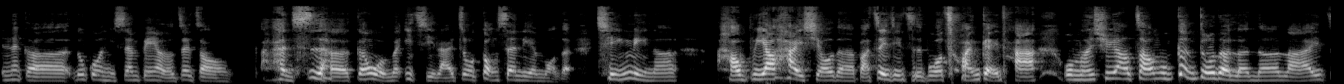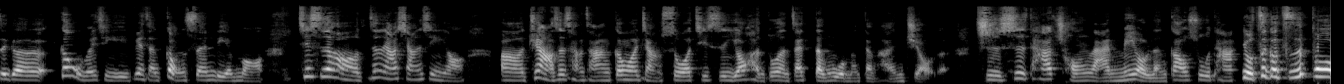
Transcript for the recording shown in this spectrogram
那个如果你身边有这种。很适合跟我们一起来做共生联盟的，请你呢，毫不要害羞的把这集直播传给他。我们需要招募更多的人呢，来这个跟我们一起变成共生联盟。其实哦，真的要相信哦。呃，君老师常常跟我讲说，其实有很多人在等我们，等很久了，只是他从来没有人告诉他有这个直播，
